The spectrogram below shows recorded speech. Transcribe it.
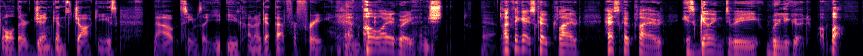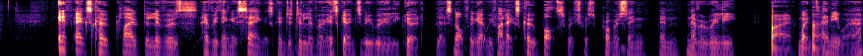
all their Jenkins jockeys. Now it seems like you, you kind of get that for free. And oh, and, I agree. And sh- yeah. I think Xcode Cloud, Xcode Cloud is going to be really good. Well, if Xcode Cloud delivers everything it's saying it's going to deliver, it's going to be really good. Let's not forget we've had Xcode Bots, which was promising and never really right. went right. anywhere.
